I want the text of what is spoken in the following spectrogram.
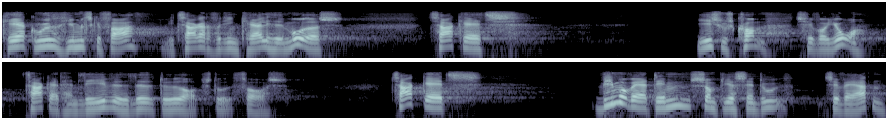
Kære Gud, himmelske Far, vi takker dig for din kærlighed mod os. Tak, at Jesus kom til vor jord. Tak, at han levede, led, døde og opstod for os. Tak, at vi må være dem, som bliver sendt ud til verden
